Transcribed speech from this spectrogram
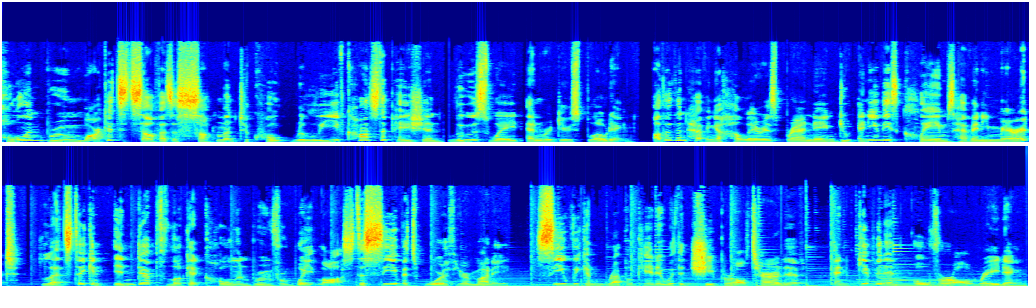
Colon Broom markets itself as a supplement to quote, relieve constipation, lose weight, and reduce bloating. Other than having a hilarious brand name, do any of these claims have any merit? Let's take an in-depth look at Colon Broom for weight loss to see if it's worth your money, see if we can replicate it with a cheaper alternative, and give it an overall rating.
